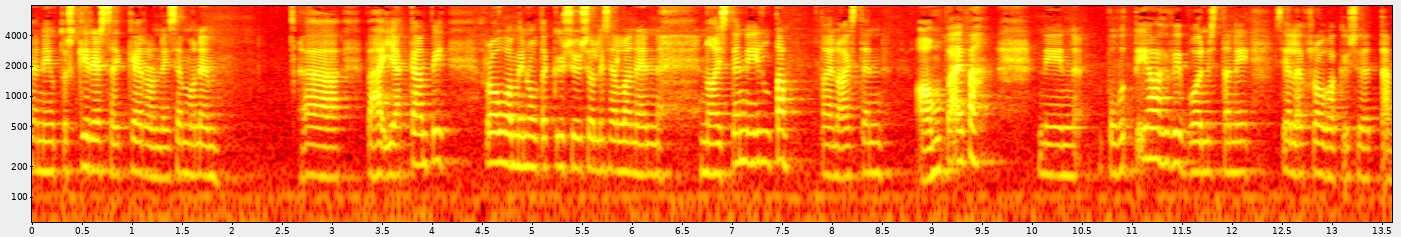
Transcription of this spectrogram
ja niin kuin tuossa kirjassa kerron, niin semmoinen ää, vähän iäkkäämpi rouva minulta kysyi, se oli sellainen naisten ilta tai naisten aamupäivä, niin puhuttiin ihan hyvinvoinnista, niin siellä yksi rouva kysyi, että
